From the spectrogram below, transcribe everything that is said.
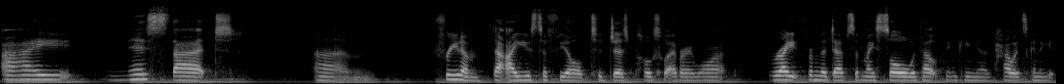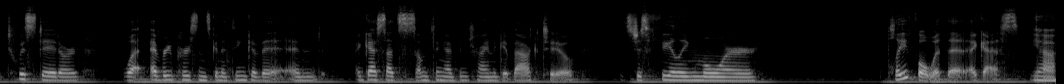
I miss that um, freedom that I used to feel to just post whatever I want right from the depths of my soul without thinking of how it's going to get twisted or what every person's going to think of it. And I guess that's something I've been trying to get back to. It's just feeling more playful with it, I guess. Yeah,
